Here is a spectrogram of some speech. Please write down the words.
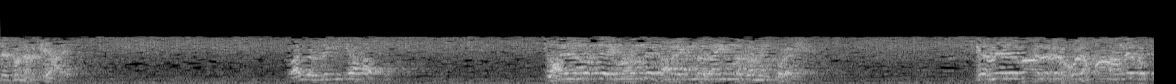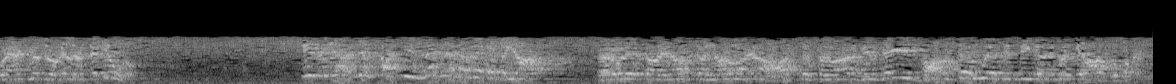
سے بدل کے آئے۔ والے کائنات کے امام نے کہا ان لائن میں کمی کہ میرے بعد اگر خلفاء آ تو قریش میں لوگ لڑتے کیوں ہو اس لحاظ سے کافی لڑنے لگنے کو تیار سرور کائنات کا نام آیا ہاتھ سے سلوار گر گئی بھاگتے ہوئے دلی کے اکبر کے ہاتھ کو پکڑ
